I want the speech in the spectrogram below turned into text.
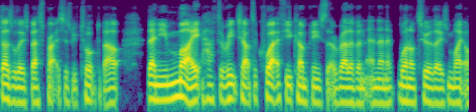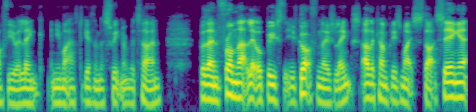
does all those best practices we've talked about. Then you might have to reach out to quite a few companies that are relevant, and then one or two of those might offer you a link, and you might have to give them a sweetener in return. But then from that little boost that you've got from those links, other companies might start seeing it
